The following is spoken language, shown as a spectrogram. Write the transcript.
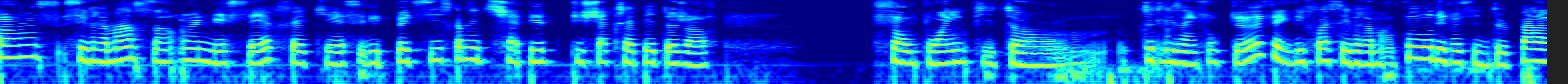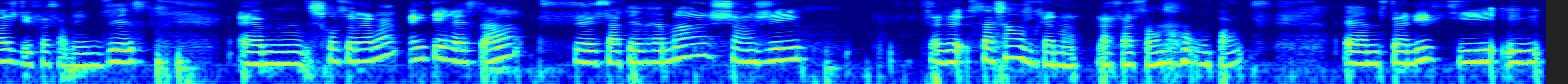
penses, c'est vraiment 101 essais. Fait que c'est des petits, c'est comme des petits chapitres, puis chaque chapitre a genre son point puis ton toutes les infos que tu as. Fait que des fois, c'est vraiment court, des fois, c'est deux pages, des fois, c'en est dix. Euh, je trouve ça vraiment intéressant. Ça fait vraiment changer. Ça, change vraiment la façon dont on pense. Euh, c'est un livre qui est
